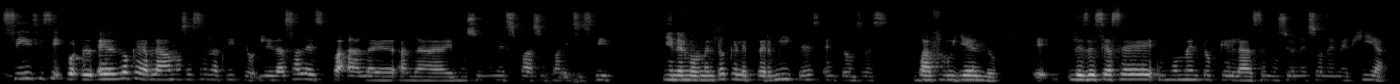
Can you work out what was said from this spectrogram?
Sí, sí, sí, es lo que hablábamos hace ratito, le das a la, a la, a la emoción un espacio para existir y en el momento que le permites, entonces va fluyendo. Eh, les decía hace un momento que las emociones son energía.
